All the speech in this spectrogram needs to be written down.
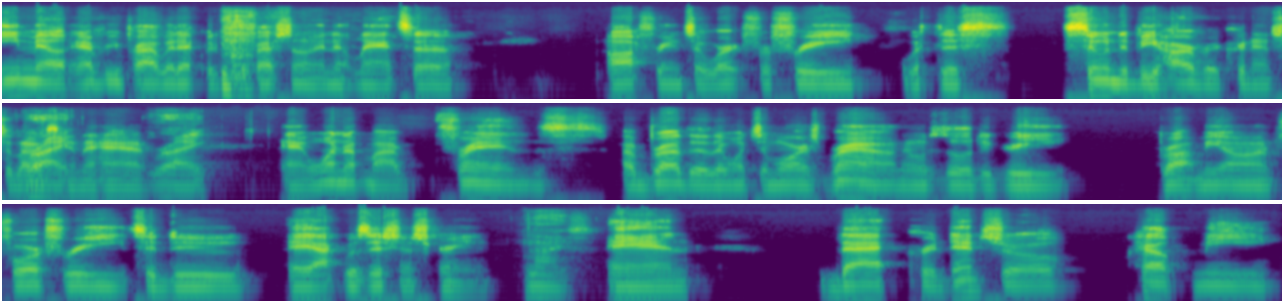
emailed every private equity professional in Atlanta offering to work for free with this soon to be Harvard credential I was going to have. Right. And one of my friends, a brother that went to Morris Brown and was dual degree, brought me on for free to do a acquisition screen. Nice. And that credential helped me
